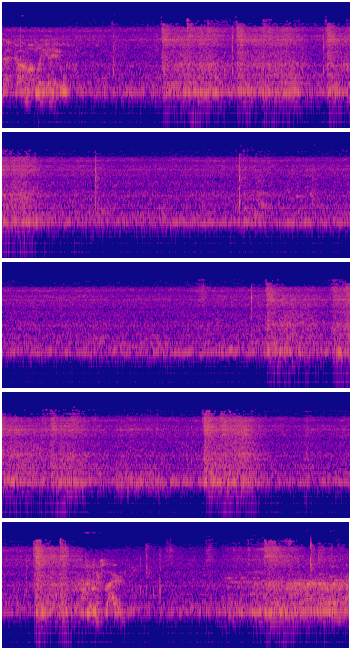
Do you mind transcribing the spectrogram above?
SATCOM uplink enabled. Equipment expired.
